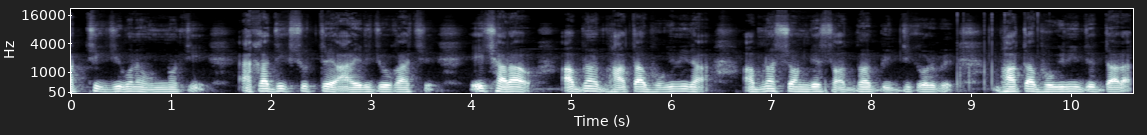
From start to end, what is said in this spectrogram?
আর্থিক জীবনে উন্নতি, একাধিক সূত্রে আয়ের যোগ আছে। এছাড়াও আপনার ভাতা ভগিনীরা আপনার সঙ্গে সদ্ভাব বৃদ্ধি করবে। ভাতা ভগিনীদের দ্বারা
